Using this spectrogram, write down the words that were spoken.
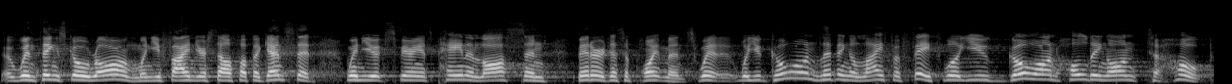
When things go wrong, when you find yourself up against it, when you experience pain and loss and bitter disappointments, will, will you go on living a life of faith? Will you go on holding on to hope?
